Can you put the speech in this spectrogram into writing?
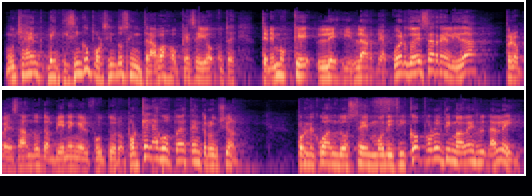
mucha gente, 25% sin trabajo, qué sé yo. Entonces, tenemos que legislar de acuerdo a esa realidad, pero pensando también en el futuro. ¿Por qué le hago toda esta introducción? Porque cuando se modificó por última vez la ley,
